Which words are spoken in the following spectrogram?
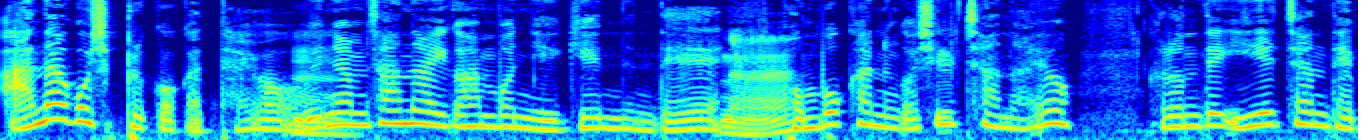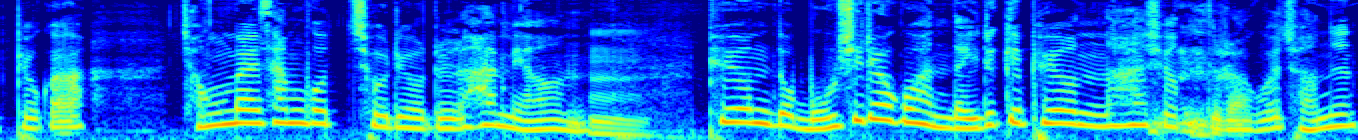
안 하고 싶을 것 같아요. 음. 왜냐하면 사나이가 한번 얘기했는데 네. 번복하는 거 싫잖아요. 그런데 이해찬 대표가 정말 삼고초려를 하면 음. 표현도 모시려고 한다 이렇게 표현하셨더라고요. 저는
